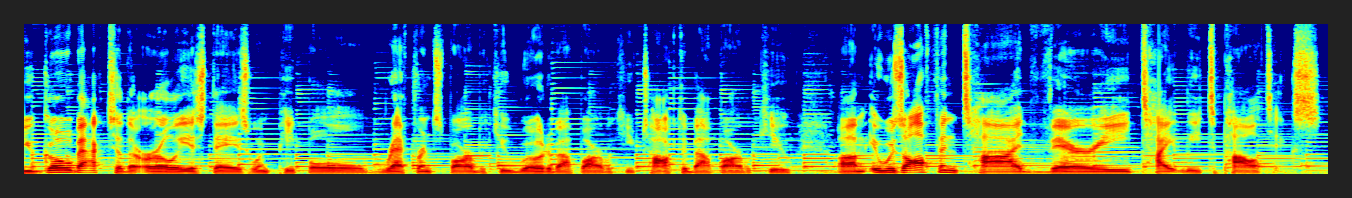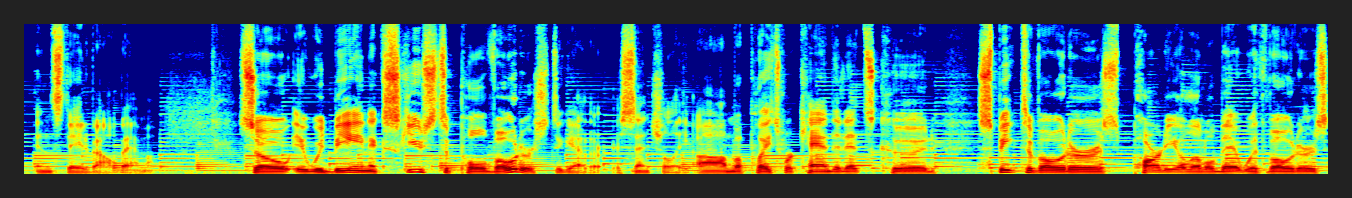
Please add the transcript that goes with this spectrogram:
You go back to the earliest days when people referenced barbecue, wrote about barbecue, talked about barbecue, um, it was often tied very tightly to politics in the state of Alabama. So it would be an excuse to pull voters together, essentially. Um, a place where candidates could speak to voters, party a little bit with voters,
